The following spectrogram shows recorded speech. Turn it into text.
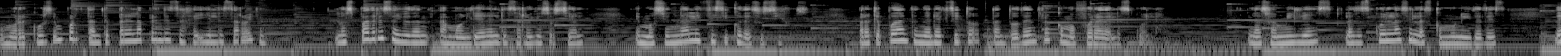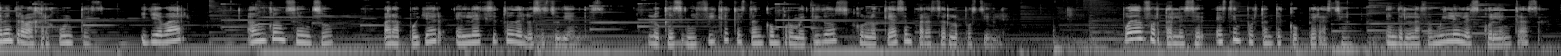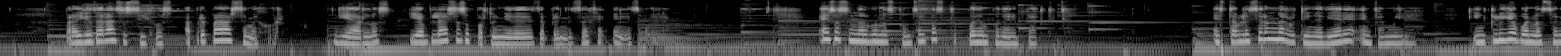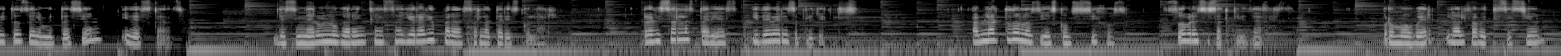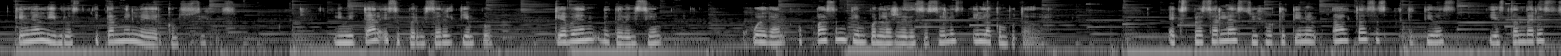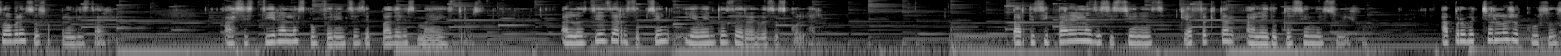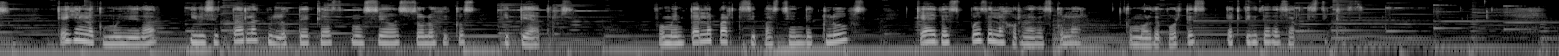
como recurso importante para el aprendizaje y el desarrollo. Los padres ayudan a moldear el desarrollo social, emocional y físico de sus hijos, para que puedan tener éxito tanto dentro como fuera de la escuela. Las familias, las escuelas y las comunidades deben trabajar juntas y llevar a un consenso para apoyar el éxito de los estudiantes, lo que significa que están comprometidos con lo que hacen para hacerlo posible pueden fortalecer esta importante cooperación entre la familia y la escuela en casa, para ayudar a sus hijos a prepararse mejor, guiarlos y emplear sus oportunidades de aprendizaje en la escuela. Esos son algunos consejos que pueden poner en práctica. Establecer una rutina diaria en familia, que incluya buenos hábitos de alimentación y descanso. Designar un lugar en casa y horario para hacer la tarea escolar. Revisar las tareas y deberes de proyectos hablar todos los días con sus hijos sobre sus actividades, promover la alfabetización, que lean libros y también leer con sus hijos, limitar y supervisar el tiempo que ven de televisión, juegan o pasan tiempo en las redes sociales y la computadora. Expresarle a su hijo que tienen altas expectativas y estándares sobre su aprendizaje. Asistir a las conferencias de padres maestros, a los días de recepción y eventos de regreso escolar participar en las decisiones que afectan a la educación de su hijo, aprovechar los recursos que hay en la comunidad y visitar las bibliotecas, museos, zoológicos y teatros. Fomentar la participación de clubes que hay después de la jornada escolar, como deportes y actividades artísticas.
